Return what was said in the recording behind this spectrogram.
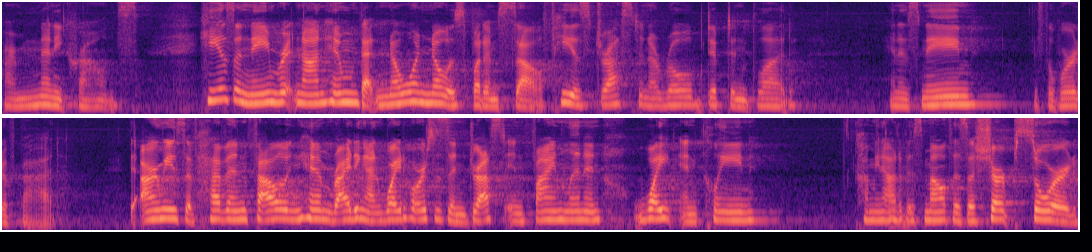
are many crowns. He has a name written on him that no one knows but himself. He is dressed in a robe dipped in blood, and his name is the Word of God. The armies of heaven following him, riding on white horses and dressed in fine linen, white and clean. Coming out of his mouth is a sharp sword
